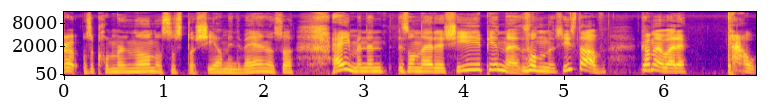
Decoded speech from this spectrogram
gø, og så kommer det noen, og så står skiene mine i veien. Og så Hei, men en sånn der skipinne, sånn skistav, kan jeg jo bare pow,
